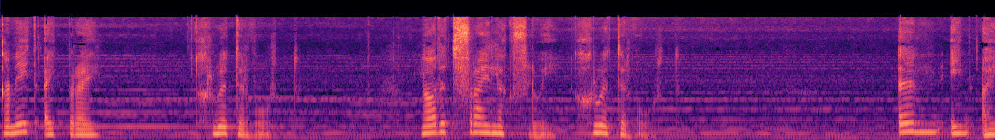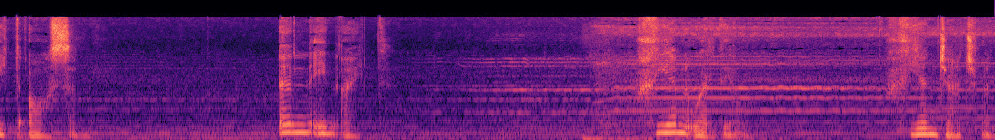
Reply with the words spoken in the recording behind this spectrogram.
kan net uitbrei groter word. Laat dit vrylik vloei, groter word. In en uit asem. In en uit. Geen oordeel geen judgment.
